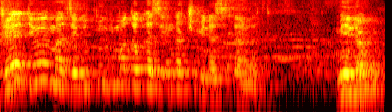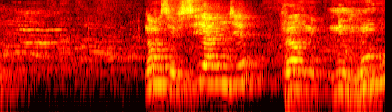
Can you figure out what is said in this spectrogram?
jewe maze gutunga imodoka zirenga cumi na zitandatu. Mpindagura n'amasevisi yanjye crown ni nkuru.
